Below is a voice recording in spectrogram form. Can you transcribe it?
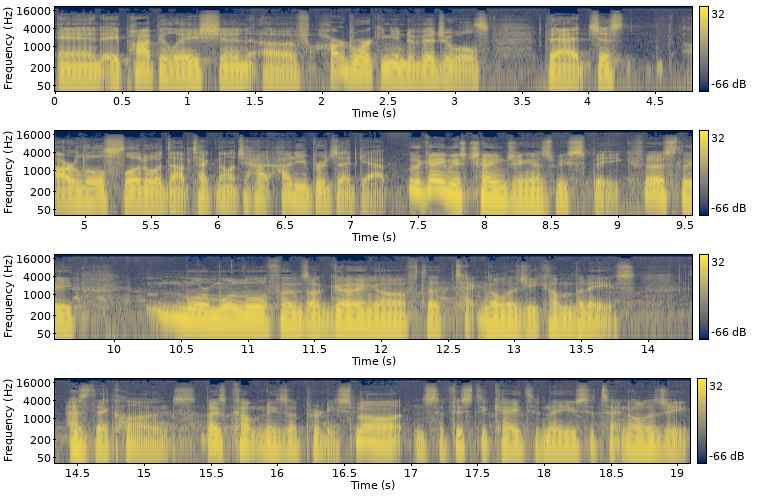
and a population of hardworking individuals that just are a little slow to adopt technology? How, how do you bridge that gap? Well, the game is changing as we speak. Firstly, more and more law firms are going after technology companies as their clients. Those companies are pretty smart and sophisticated in their use of technology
